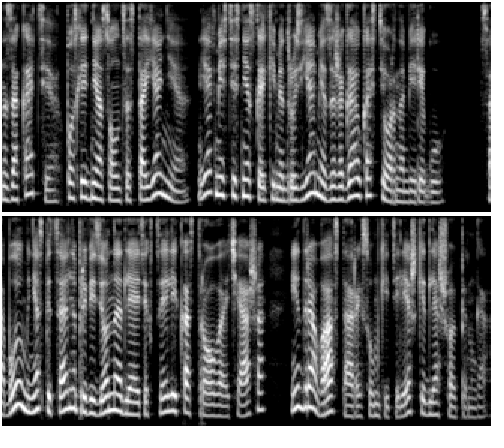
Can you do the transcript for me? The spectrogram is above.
На закате, после дня солнцестояния, я вместе с несколькими друзьями зажигаю костер на берегу. С собой у меня специально привезенная для этих целей костровая чаша и дрова в старой сумке тележки для шопинга.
